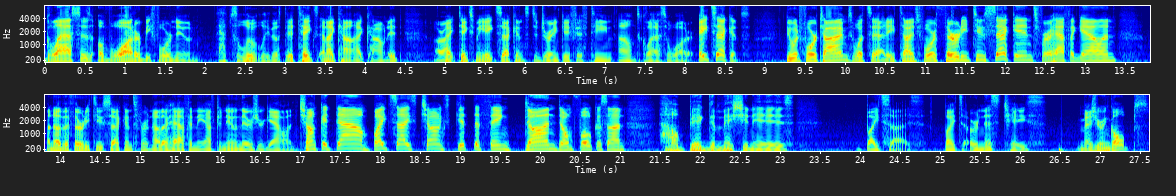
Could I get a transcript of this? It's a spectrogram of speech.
glasses of water before noon? Absolutely. It takes, and I count, I counted. All right. Takes me eight seconds to drink a 15 ounce glass of water. Eight seconds. Do it four times. What's that? Eight times four? 32 seconds for a half a gallon another 32 seconds for another half in the afternoon. There's your gallon. Chunk it down, bite sized chunks. Get the thing done. Don't focus on how big the mission is. Bite size. Bite or in this case, measuring gulps.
